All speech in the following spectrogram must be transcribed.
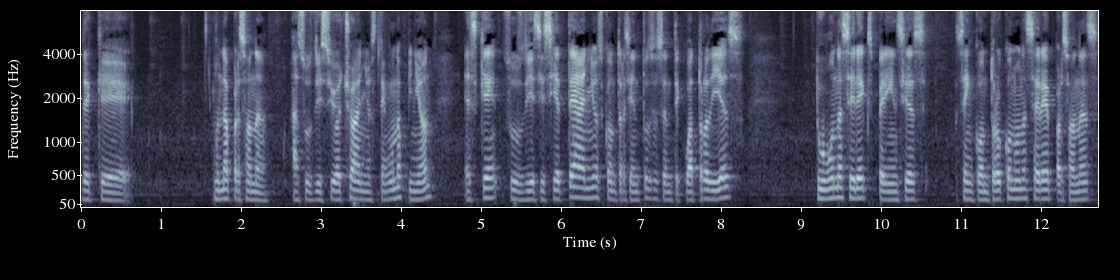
de que una persona a sus 18 años tenga una opinión es que sus 17 años con 364 días tuvo una serie de experiencias, se encontró con una serie de personas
